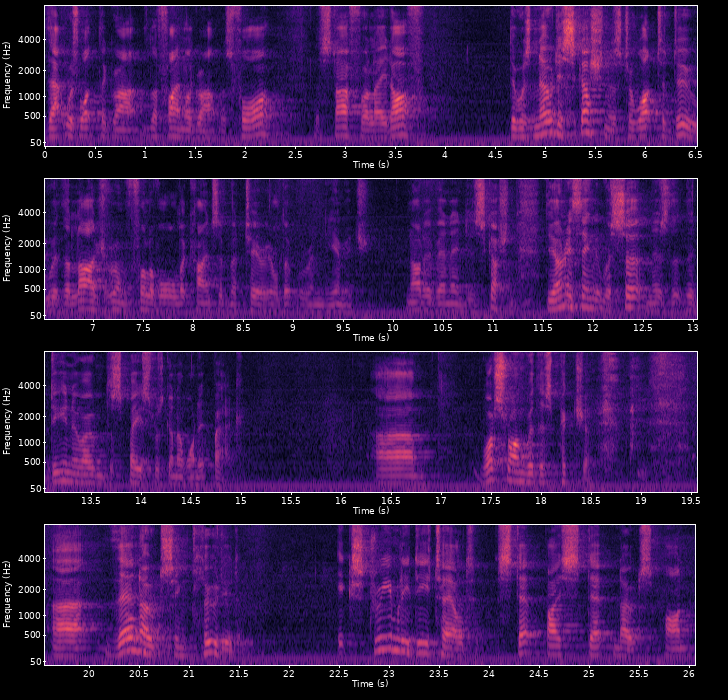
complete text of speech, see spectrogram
that was what the grant, the final grant was for. The staff were laid off. There was no discussion as to what to do with the large room full of all the kinds of material that were in the image. Not of any discussion. The only thing that was certain is that the dean who owned the space was going to want it back. Um, what's wrong with this picture? uh, their notes included extremely detailed step by step notes on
